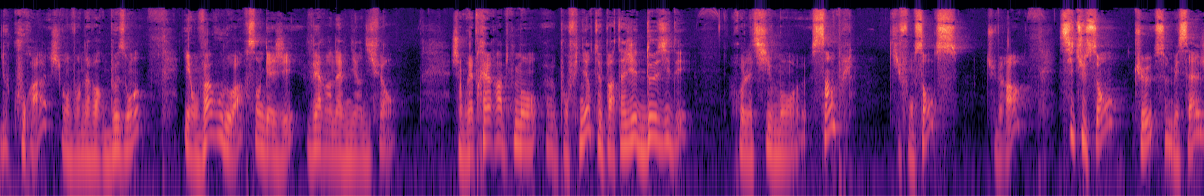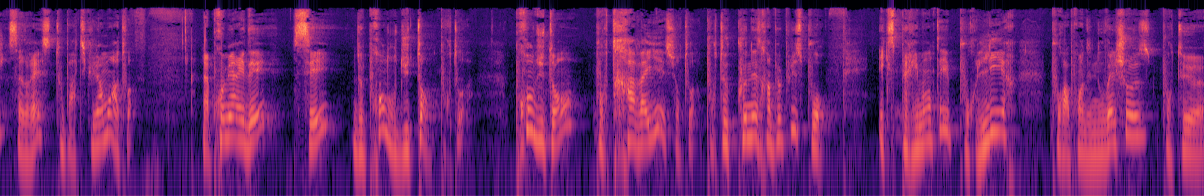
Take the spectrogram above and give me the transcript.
de courage, on va en avoir besoin, et on va vouloir s'engager vers un avenir différent. J'aimerais très rapidement, euh, pour finir, te partager deux idées relativement euh, simples, qui font sens, tu verras, si tu sens que ce message s'adresse tout particulièrement à toi. La première idée, c'est de prendre du temps pour toi. Prends du temps pour travailler sur toi, pour te connaître un peu plus, pour expérimenter, pour lire, pour apprendre des nouvelles choses, pour te euh,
